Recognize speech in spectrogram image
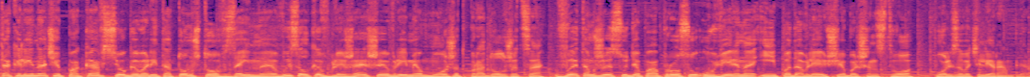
Так или иначе, пока все говорит о том, что взаимная высылка в ближайшее время может продолжиться. В этом же, судя по опросу, уверена и подавляющая подавляющее большинство пользователей Рамблера.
